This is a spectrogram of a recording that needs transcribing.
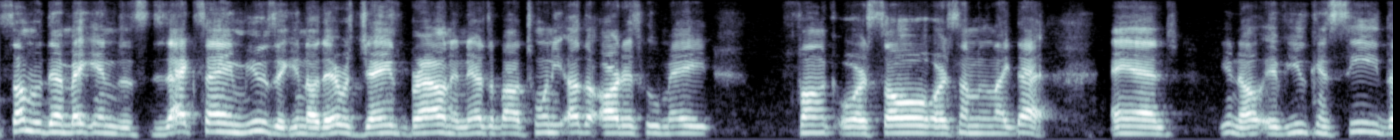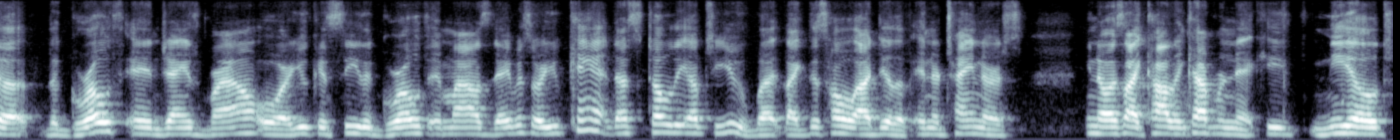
some of them making the exact same music. You know, there was James Brown and there's about 20 other artists who made funk or soul or something like that. And you know, if you can see the the growth in James Brown or you can see the growth in Miles Davis or you can't, that's totally up to you. But like this whole idea of entertainers, you know, it's like Colin Kaepernick. He kneeled,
